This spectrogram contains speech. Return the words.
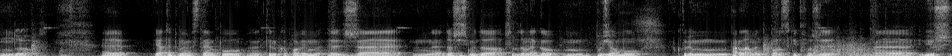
mundurowych. Ja tytułem wstępu tylko powiem, że doszliśmy do absurdalnego mm, poziomu, w którym parlament polski tworzy e, już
